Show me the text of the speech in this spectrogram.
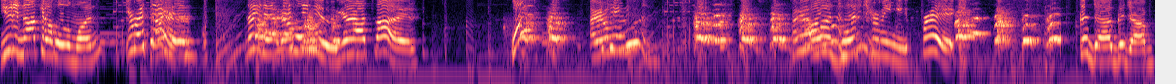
You did not get a hole in one. You're right there. No, you didn't. got I a hole seen you. You're outside. What? I I got can't one. win. I got Oh, it one. glitched for me. Frick. Good job. Good job.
